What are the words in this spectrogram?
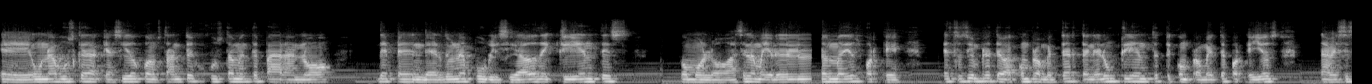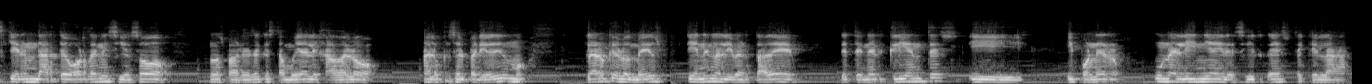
eh, una búsqueda que ha sido constante justamente para no depender de una publicidad o de clientes como lo hace la mayoría de los medios porque esto siempre te va a comprometer. Tener un cliente te compromete porque ellos a veces quieren darte órdenes y eso nos parece que está muy alejado a lo, a lo que es el periodismo. Claro que los medios tienen la libertad de, de tener clientes y, y, poner una línea y decir este, que la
